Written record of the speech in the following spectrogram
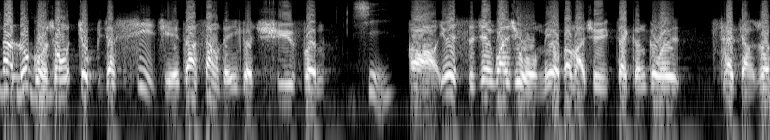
那如果说就比较细节上的一个区分。是啊，因为时间关系，我没有办法去再跟各位再讲说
